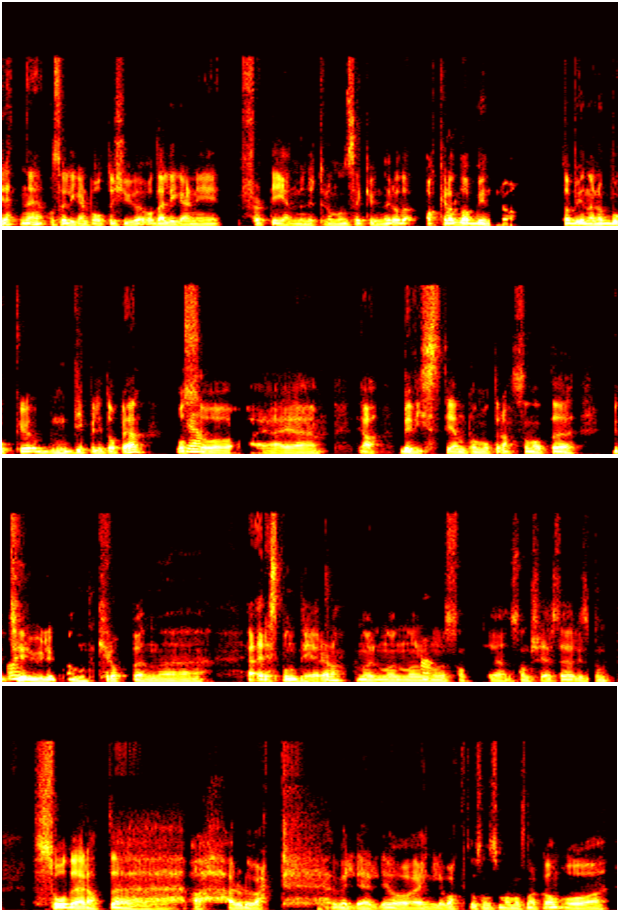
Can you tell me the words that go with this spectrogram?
rett ned, og så ligger den på 28, og der ligger den i 41 minutter og noen sekunder. Og det, akkurat da begynner, å, da begynner den å bukke, dippe litt opp igjen, og så ja. er jeg eh, ja, bevisst igjen, på en måte. da, Sånn at uh, utrolig hvordan kroppen uh, ja, responderer da, når, når, når, noe sånt, sånt, skjer. Så jeg liksom så der at ah, her har du vært veldig heldig og englevakt og sånn som man har snakka om. og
